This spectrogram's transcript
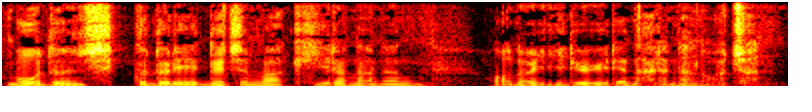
모든 식구들이 늦지막히 일어나는 어느 일요일의 나른한 오전.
